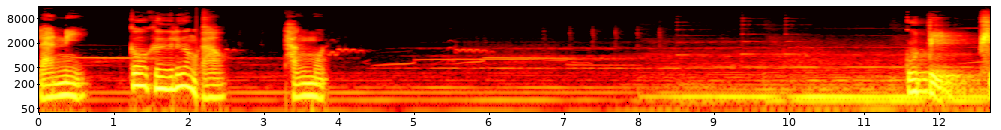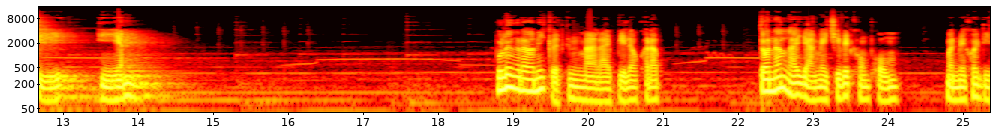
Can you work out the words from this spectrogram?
และนี่ก็คือเรื่องราว ทั้งหมด กุฏิผีเฮียน เรื่องราวนี้เกิดขึ้นมาหลายปีแล้วครับ ตอนนั้นหลายอย่างในชีวิตของผม มันไม่ค่อยดี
